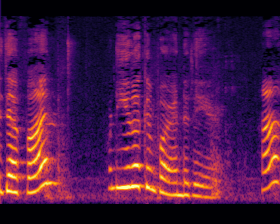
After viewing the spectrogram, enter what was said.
Is that fun? What are you looking for under there? Huh?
